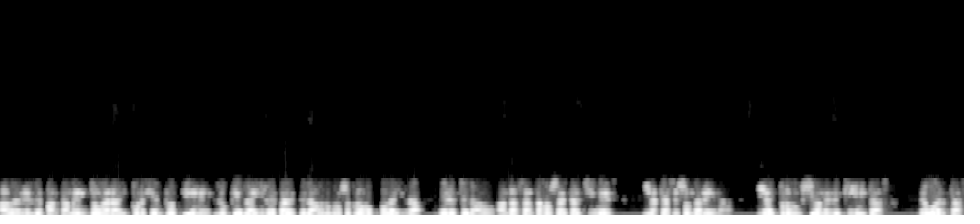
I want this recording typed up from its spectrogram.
a ver, el departamento Garay, por ejemplo, tiene lo que es la isla está de este lado, lo que nosotros vemos como la isla es de este lado. Andás a Santa Rosa de Calchines y las calles son de arena. Y hay producciones de quintas, de huertas,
